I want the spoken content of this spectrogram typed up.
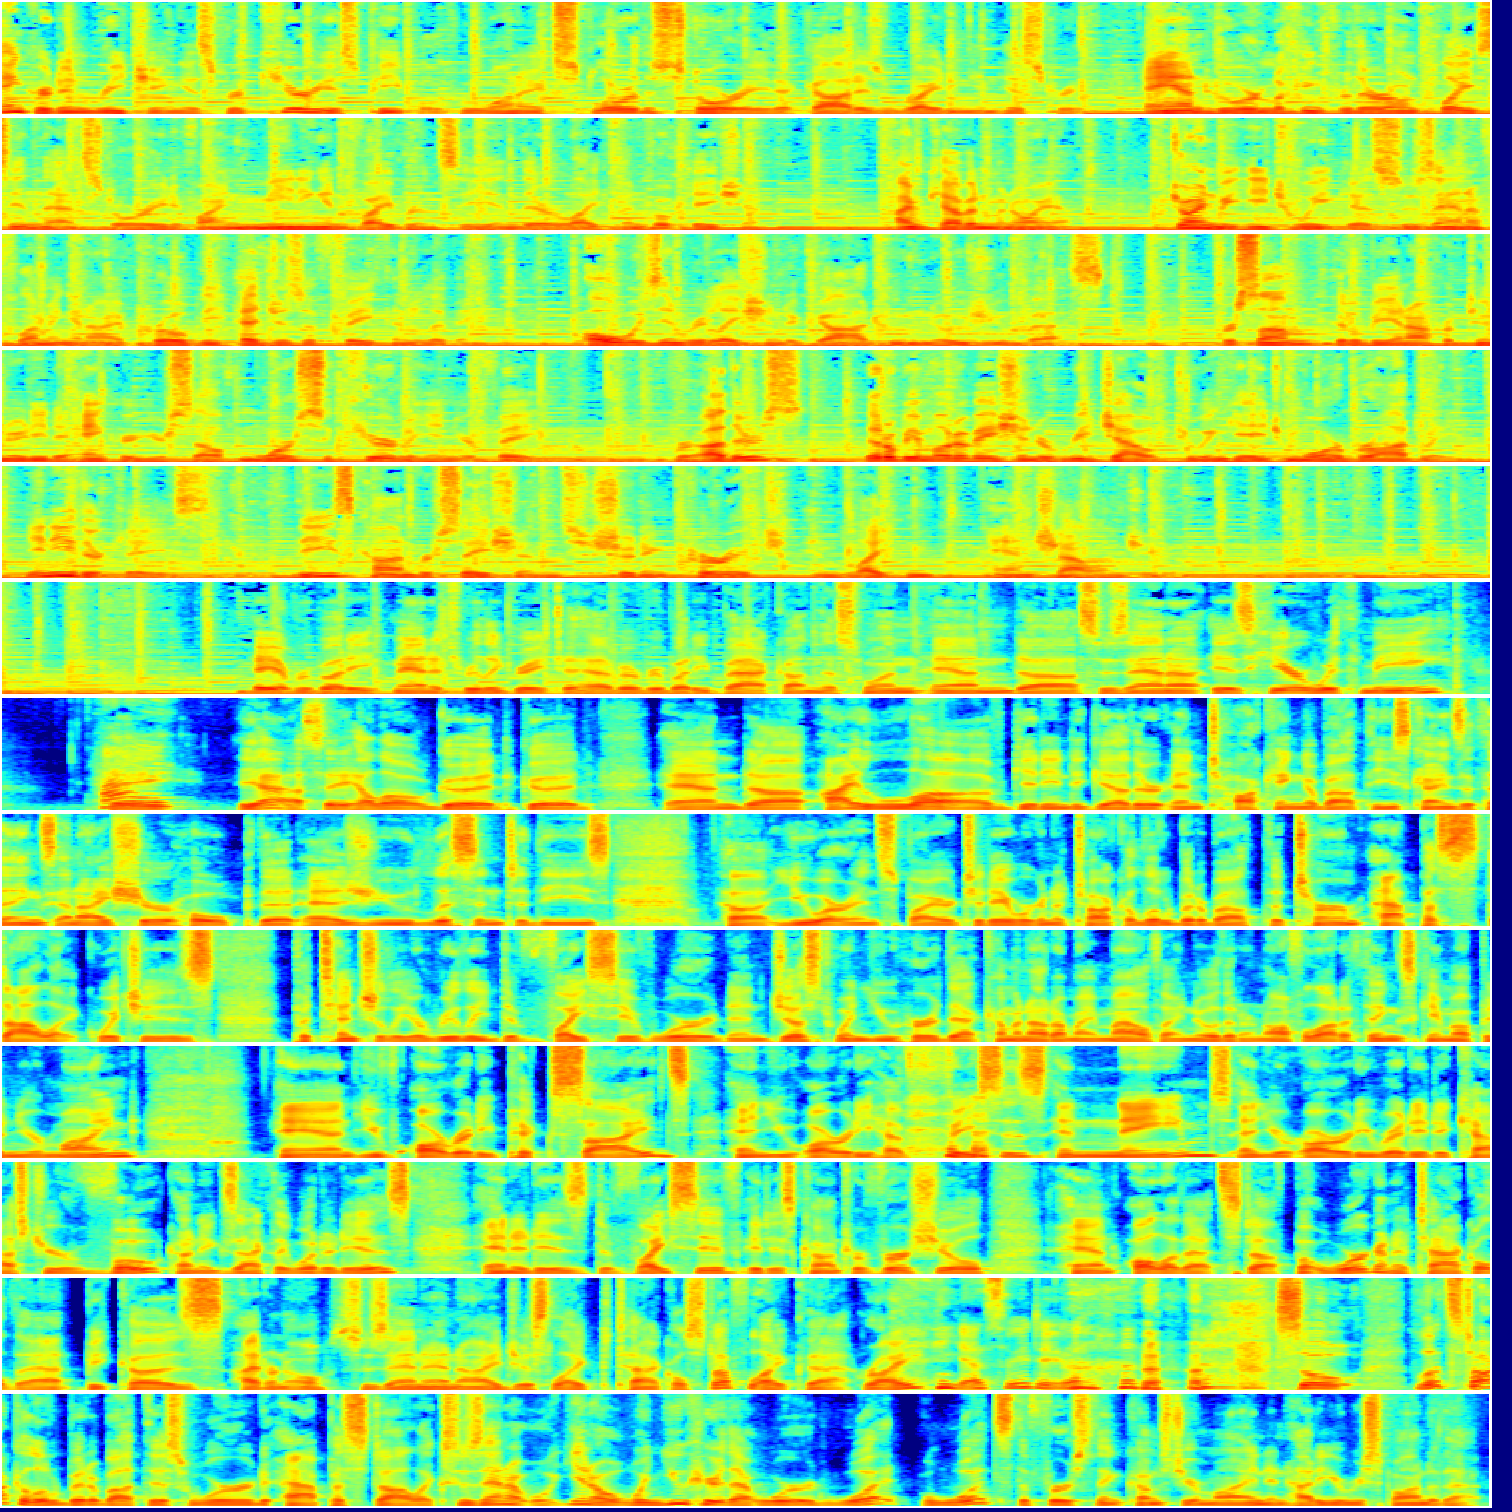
Anchored & Reaching is for curious people who want to explore the story that God is writing in history and who are looking for their own place in that story to find meaning and vibrancy in their life and vocation. I'm Kevin Mannoia. Join me each week as Susanna Fleming and I probe the edges of faith and living, always in relation to God who knows you best. For some, it'll be an opportunity to anchor yourself more securely in your faith. For others, it'll be motivation to reach out to engage more broadly in either case, these conversations should encourage, enlighten, and challenge you. Hey, everybody. Man, it's really great to have everybody back on this one. And uh, Susanna is here with me. Hi. Hey. Yeah, say hello. Good, good. And uh, I love getting together and talking about these kinds of things. And I sure hope that as you listen to these, uh, you are inspired. Today, we're going to talk a little bit about the term apostolic, which is potentially a really divisive word. And just when you heard that coming out of my mouth, I know that an awful lot of things came up in your mind and you've already picked sides and you already have faces and names and you're already ready to cast your vote on exactly what it is and it is divisive it is controversial and all of that stuff. But we're going to tackle that because i don't know susanna and i just like to tackle stuff like that right? Yes we do. So let's talk a little bit about this word apostolic. Susanna you know when you hear that word what what's the first thing comes to your mind and how do you respond to that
